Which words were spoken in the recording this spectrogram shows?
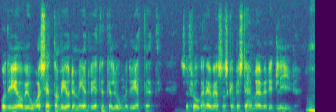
Och det gör vi oavsett om vi gör det medvetet eller omedvetet. Så frågan är vem som ska bestämma över ditt liv. Mm.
